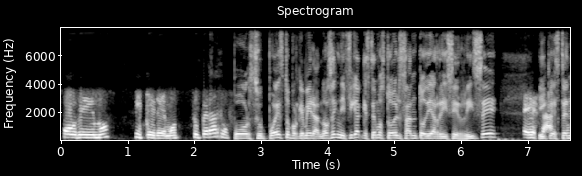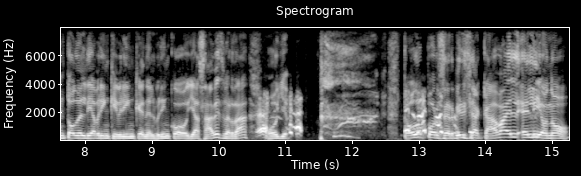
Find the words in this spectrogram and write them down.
podemos y queremos superarlos. Por supuesto, porque mira, no significa que estemos todo el santo día risa y rice y que estén todo el día brinque y brinque en el brinco, ya sabes, ¿verdad? Oye, todo por servir se acaba, el, Eli, o no.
